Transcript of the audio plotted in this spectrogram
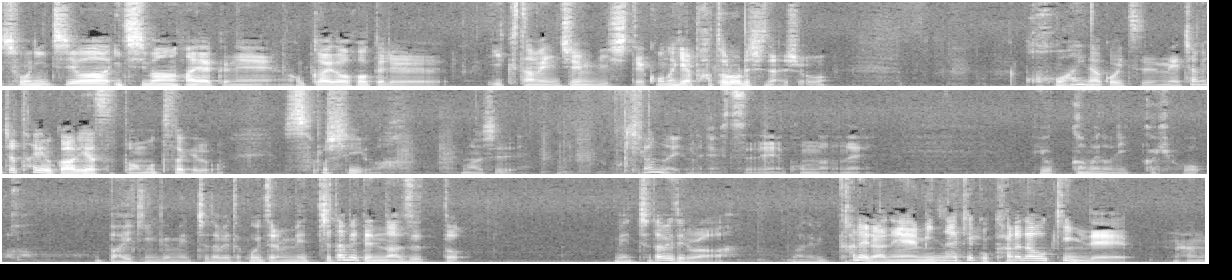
初日は一番早くね北海道ホテル行くために準備してこの日はパトロールしてたでしょ？怖いなこいつ。めちゃめちゃ体力あるやつだと思ってたけど。恐ろしいわ。マジで。起きらんないよね普通ね。こんなのね。4日目の日課表。バイキングめっちゃ食べた。こいつらめっちゃ食べてんなずっと。めっちゃ食べてるわ、まあね、彼らねみんな結構体大きいんであの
